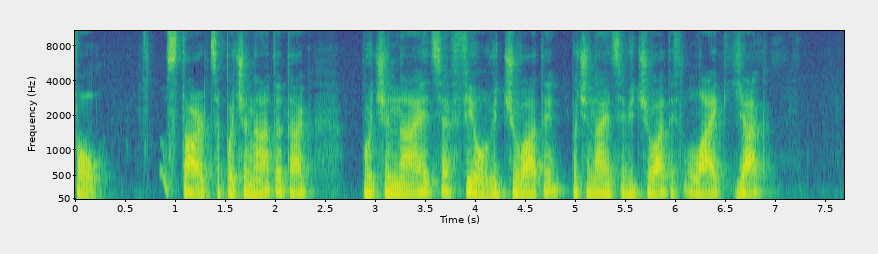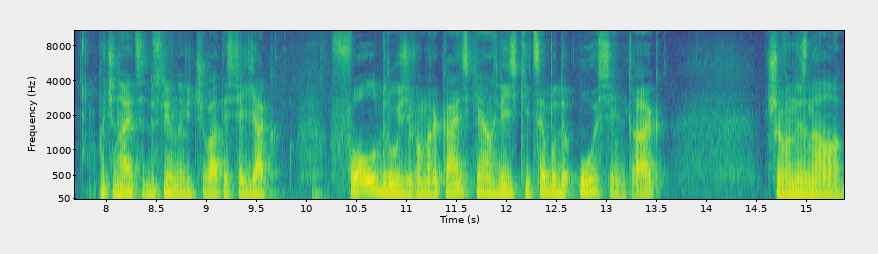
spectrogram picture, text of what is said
fall. Start це починати, так? Починається feel відчувати, починається відчуватись like як. Починається дослівно відчуватися як fall, друзі, в американській англійській це буде осінь, так? Що ви не знали.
